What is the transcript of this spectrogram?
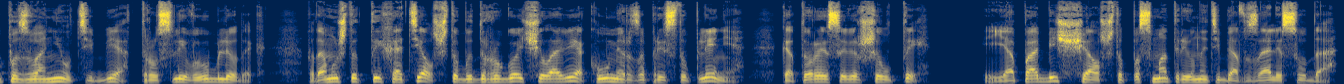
позвонил тебе, трусливый ублюдок, потому что ты хотел, чтобы другой человек умер за преступление, которое совершил ты. Я пообещал, что посмотрю на тебя в зале суда».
